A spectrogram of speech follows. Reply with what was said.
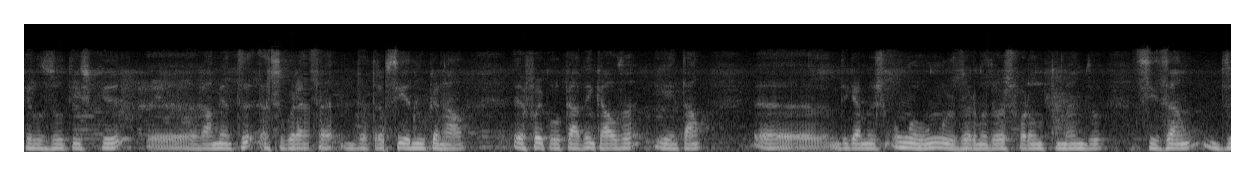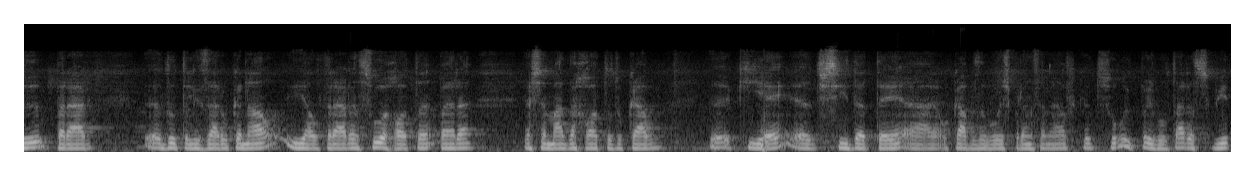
pelos úteis, que uh, realmente a segurança da travessia no canal uh, foi colocada em causa e então, digamos, um a um os armadores foram tomando decisão de parar eh, de utilizar o canal e alterar a sua rota para a chamada Rota do Cabo, eh, que é a descida até ao Cabo da Boa Esperança na África do Sul e depois voltar a subir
